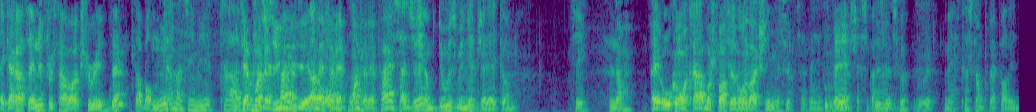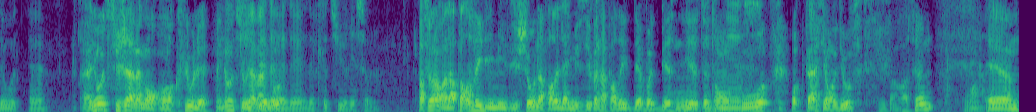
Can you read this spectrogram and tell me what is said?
À 45 minutes, faut que ça va que je suis dedans. Tabarnouche. 45 minutes, t'as pas su, peur. il- Non, mais j'avais, moi, j'avais peur, ça a duré comme 12 minutes, j'allais être comme, tu sais, Non. Hey, au contraire, moi, je pense que le monde va acheter aimer ça. ça a bien été, Pour vrai. j'espère, en tout cas. Ouais. Mais qu'est-ce qu'on pourrait parler d'autre? Euh, Un autre sujet avant qu'on on clôt le. un autre sujet avant de, de, de clôturer ça, là. Parce que là, on a parlé des midi shows, on a parlé de la musique, on a parlé de votre business, de ton Business. cours, occupation double, parce que c'est awesome. Ouais. Euh,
